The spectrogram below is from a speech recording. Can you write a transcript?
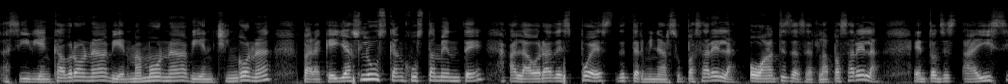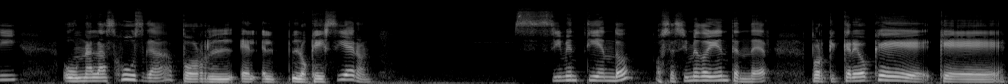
así bien cabrona, bien mamona, bien chingona, para que ellas luzcan justamente a la hora después de terminar su pasarela o antes de hacer la pasarela. Entonces ahí sí una las juzga por el, lo que hicieron. Sí me entiendo, o sea, sí me doy a entender, porque creo que, que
